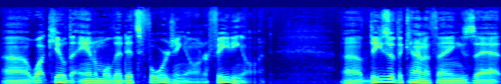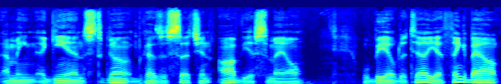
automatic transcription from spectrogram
Uh, what killed the animal that it's foraging on or feeding on? Uh, these are the kind of things that, I mean, again, skunk, because it's such an obvious smell, will be able to tell you. Think about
